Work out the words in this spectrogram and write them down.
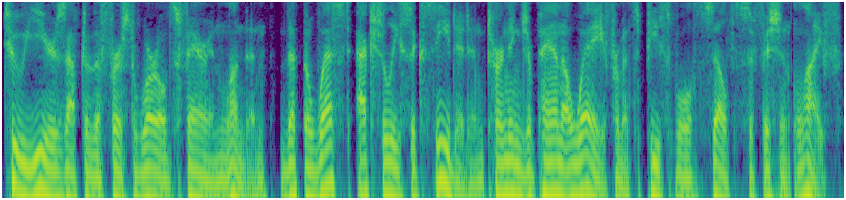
two years after the First World's Fair in London, that the West actually succeeded in turning Japan away from its peaceful, self sufficient life.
